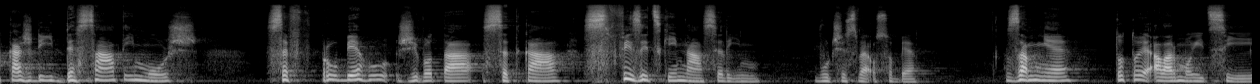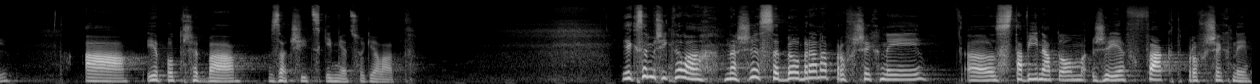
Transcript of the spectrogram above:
a každý desátý muž se v průběhu života setká s fyzickým násilím vůči své osobě. Za mě toto je alarmující a je potřeba začít s tím něco dělat. Jak jsem říkala, naše sebeobrana pro všechny eh, staví na tom, že je fakt pro všechny.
